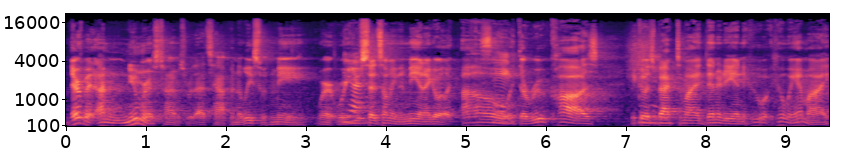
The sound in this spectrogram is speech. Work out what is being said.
there have been I'm, numerous times where that's happened, at least with me, where, where Yeah. you said something to me and I go like, oh, Same. at the root cause, it goes back to my identity and who, who am I?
